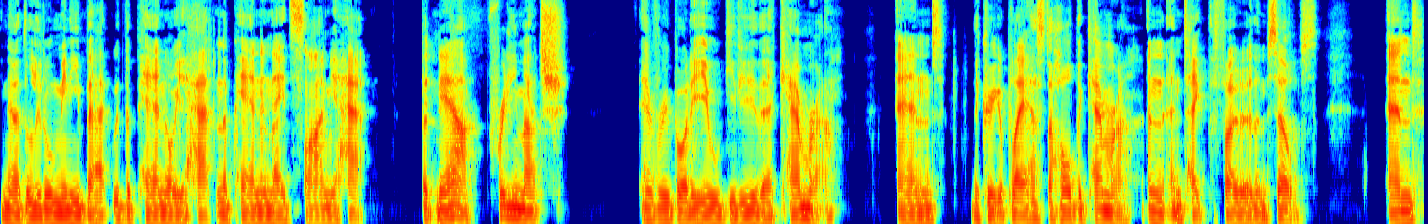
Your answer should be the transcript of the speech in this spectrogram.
you know, the little mini bat with the pen or your hat and the pen and they'd sign your hat. But now, pretty much everybody will give you their camera and the cricket player has to hold the camera and, and take the photo themselves. And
